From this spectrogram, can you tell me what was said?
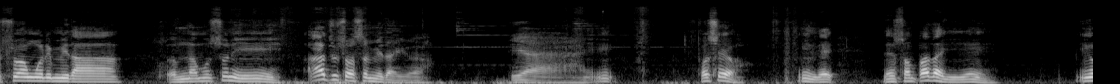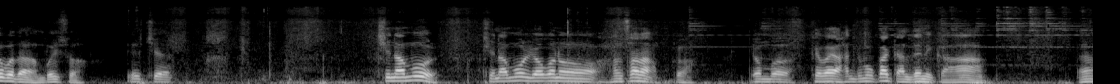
수확물입니다. 엄나무 순이 아주 좋습니다, 이거. 이야, 이, 보세요. 이 내, 내 손바닥이 이거보다 뭐 있어? 이렇게 진나물, 진나물 요거는 한 사람, 그, 요 뭐, 개봐야 한 주먹밖에 안 되니까, 어?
